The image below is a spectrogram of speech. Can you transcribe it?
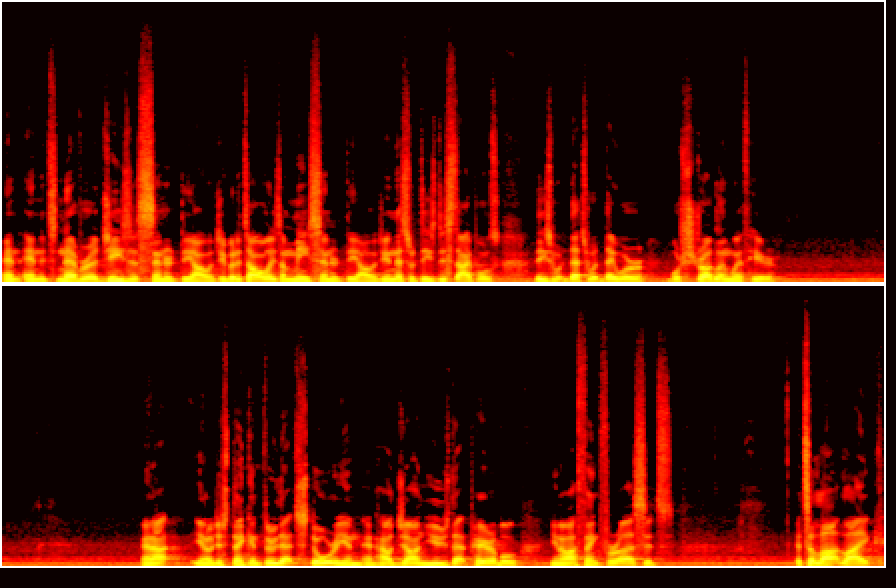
And, and it's never a Jesus centered theology, but it's always a me centered theology. And that's what these disciples, these, that's what they were, were struggling with here. And I, you know, just thinking through that story and, and how John used that parable, you know, I think for us it's, it's a lot like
